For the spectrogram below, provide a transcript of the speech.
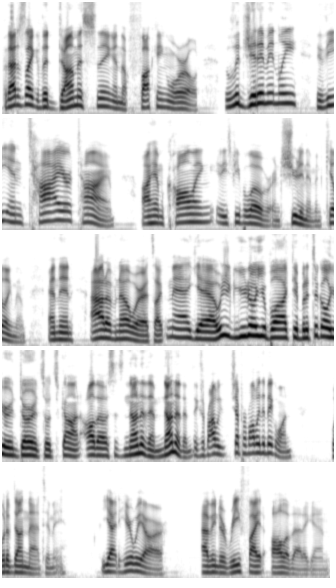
but that is like the dumbest thing in the fucking world. Legitimately, the entire time I am calling these people over and shooting them and killing them. And then out of nowhere, it's like, nah, yeah, you know you blocked it, but it took all your endurance, so it's gone. Although, since none of them, none of them, except probably except for probably the big one, would have done that to me. Yet here we are, having to refight all of that again.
